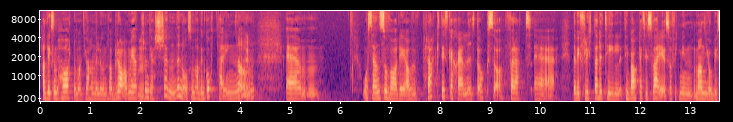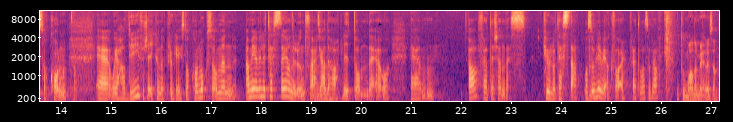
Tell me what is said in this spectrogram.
hade liksom hört om att Johannelund var bra men jag mm. tror inte jag kände någon som hade gått här innan. Um, och sen så var det av praktiska skäl lite också för att eh, när vi flyttade till, tillbaka till Sverige så fick min man jobb i Stockholm. Ja. Eh, och jag hade ju i och för sig kunnat plugga i Stockholm också men, ja, men jag ville testa Johannelund för att jag hade hört lite om det och eh, ja, för att det kändes kul att testa. Och så mm. blev jag kvar för att det var så bra. Och tog mannen med dig sen?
